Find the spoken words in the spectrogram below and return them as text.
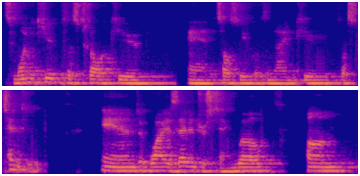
It's one cube plus 12 cubed, and it's also equal to nine cubed plus 10 cubed. And why is that interesting? Well, um,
